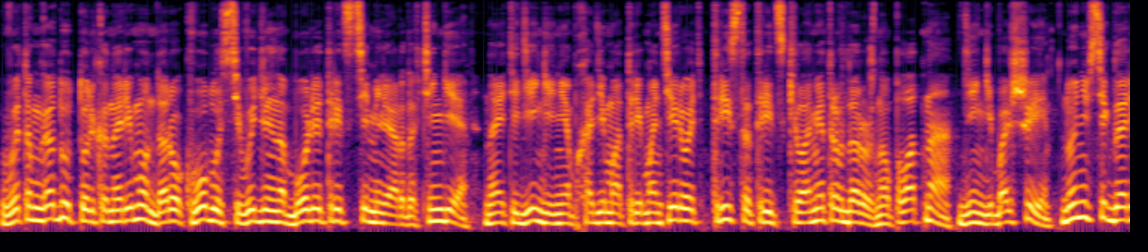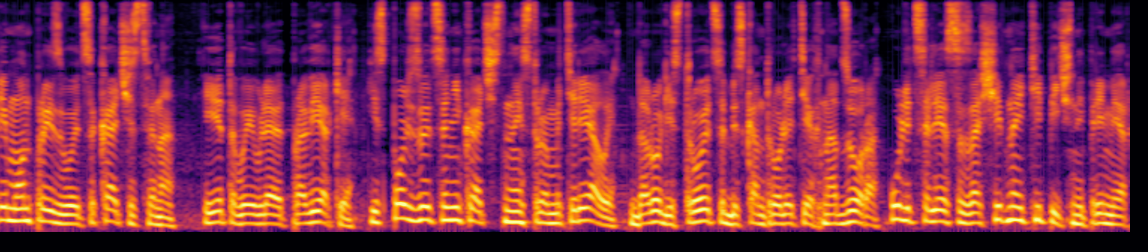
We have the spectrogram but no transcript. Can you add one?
В этом году только на ремонт дорог в области выделено более 30 миллиардов тенге. На эти деньги необходимо отремонтировать 330 километров дорожного полотна. Деньги большие, но не всегда ремонт производится качественно. И это выявляют проверки. Используются некачественные стройматериалы. Дороги строятся без контроля технадзора. Улица Лесозащитная – типичный пример.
